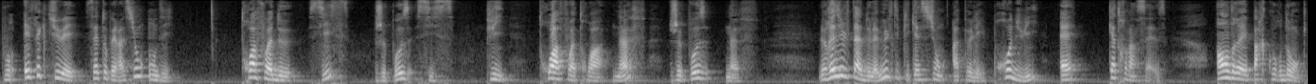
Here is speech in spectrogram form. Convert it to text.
Pour effectuer cette opération, on dit 3 fois 2, 6, je pose 6. Puis 3 fois 3, 9, je pose 9. Le résultat de la multiplication appelée produit est 96. André parcourt donc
